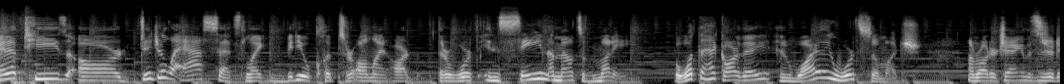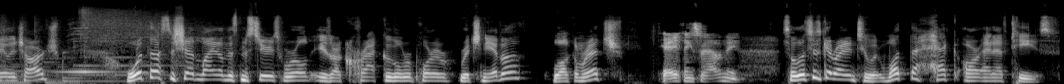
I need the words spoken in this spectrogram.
NFTs are digital assets like video clips or online art that are worth insane amounts of money. But what the heck are they, and why are they worth so much? I'm Roger Cheng, and this is your daily charge. With us to shed light on this mysterious world is our crack Google reporter, Rich Nieva. Welcome, Rich. Hey, thanks for having me. So let's just get right into it. What the heck are NFTs?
